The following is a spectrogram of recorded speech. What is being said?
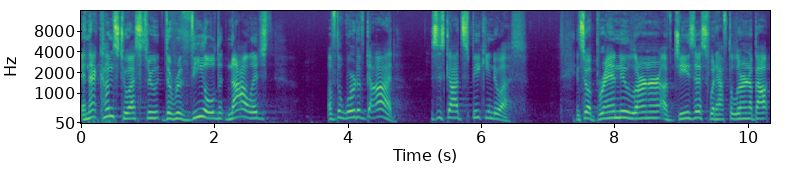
And that comes to us through the revealed knowledge of the Word of God. This is God speaking to us. And so, a brand new learner of Jesus would have to learn about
